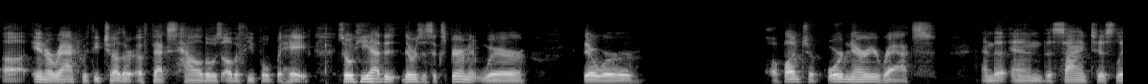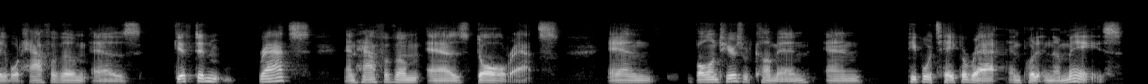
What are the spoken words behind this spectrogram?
uh, interact with each other affects how those other people behave. So he had th- there was this experiment where there were a bunch of ordinary rats and the and the scientists labeled half of them as gifted rats and half of them as dull rats. And volunteers would come in and people would take a rat and put it in a maze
